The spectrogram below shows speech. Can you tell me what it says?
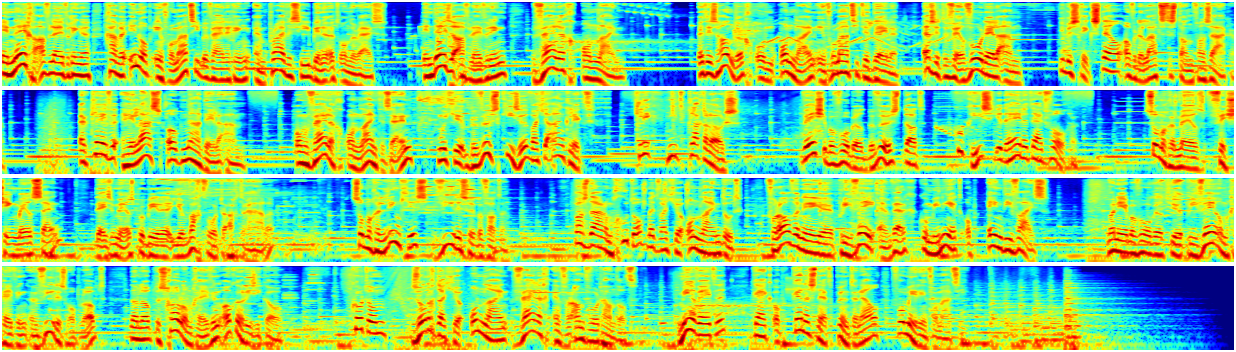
In negen afleveringen gaan we in op informatiebeveiliging en privacy binnen het onderwijs. In deze aflevering Veilig online. Het is handig om online informatie te delen. Er zitten veel voordelen aan. Je beschikt snel over de laatste stand van zaken. Er kleven helaas ook nadelen aan. Om veilig online te zijn, moet je bewust kiezen wat je aanklikt. Klik niet klakkeloos. Wees je bijvoorbeeld bewust dat cookies je de hele tijd volgen. Sommige mails phishing mails zijn. Deze mails proberen je wachtwoord te achterhalen. Sommige linkjes virussen bevatten. Pas daarom goed op met wat je online doet. Vooral wanneer je privé en werk combineert op één device. Wanneer bijvoorbeeld je privéomgeving een virus oploopt, dan loopt de schoolomgeving ook een risico. Kortom, zorg dat je online veilig en verantwoord handelt. Meer weten? Kijk op kennisnet.nl voor meer informatie.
